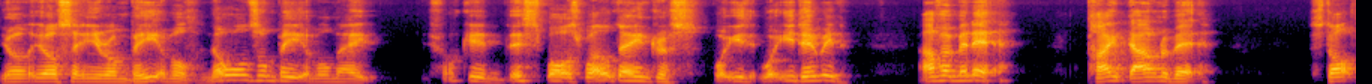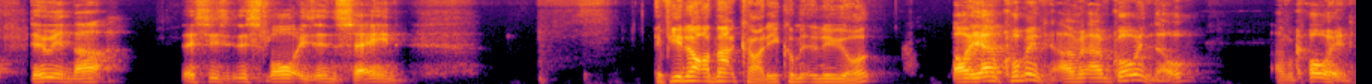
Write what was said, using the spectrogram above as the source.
You're, you're saying you're unbeatable. No one's unbeatable, mate. Fucking, this sport's well dangerous. What you, what you doing? Have a minute pipe down a bit. Stop doing that. This is this sport is insane. If you're not on that card, are you coming to New York? Oh yeah, I'm coming. I'm I'm going though. I'm going.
